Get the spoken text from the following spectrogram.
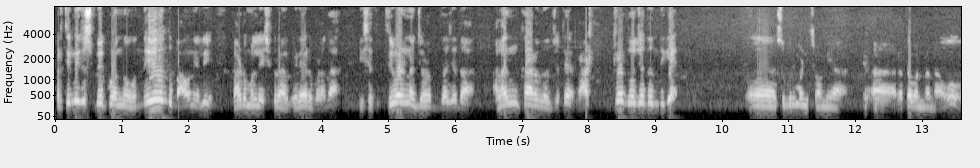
ಪ್ರತಿನಿಧಿಸಬೇಕು ಅನ್ನೋ ಒಂದೇ ಒಂದು ಭಾವನೆಯಲ್ಲಿ ಕಾಡುಮಲ್ಲೇಶ್ವರ ಗೆಳೆಯರ ಬಳಗ ಈ ಸತಿ ತ್ರಿವರ್ಣ ಜ್ವರ ಧ್ವಜದ ಅಲಂಕಾರದ ಜೊತೆ ರಾಷ್ಟ್ರ ಧ್ವಜದೊಂದಿಗೆ ಸುಬ್ರಹ್ಮಣ್ಯ ಸ್ವಾಮಿಯ ರಥವನ್ನು ನಾವು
